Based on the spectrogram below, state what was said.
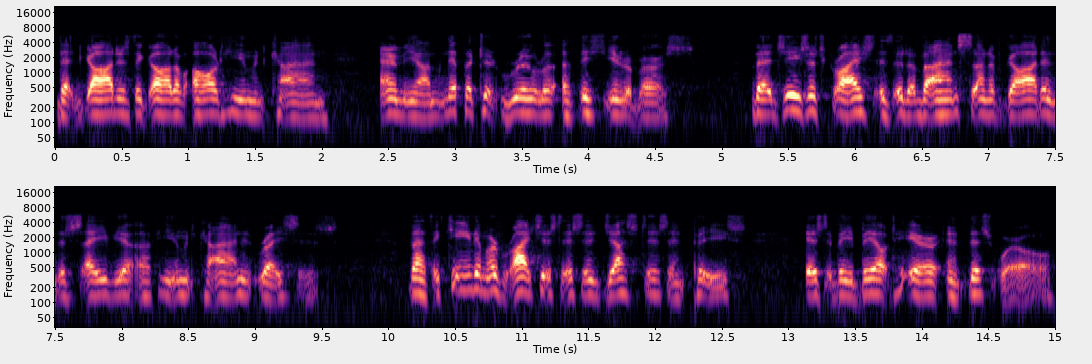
that God is the God of all humankind and the omnipotent ruler of this universe, that Jesus Christ is the divine Son of God and the Savior of humankind and races, that the kingdom of righteousness and justice and peace is to be built here in this world.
